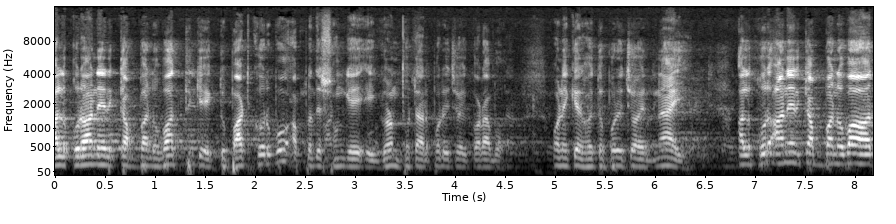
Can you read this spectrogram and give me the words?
আল কোরআনের কাব্যানুবাদ থেকে একটু পাঠ করব, আপনাদের সঙ্গে এই গ্রন্থটার পরিচয় করাবো। অনেকের হয়তো পরিচয় নাই। আল কোরআনের কাব্যানুবাদ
